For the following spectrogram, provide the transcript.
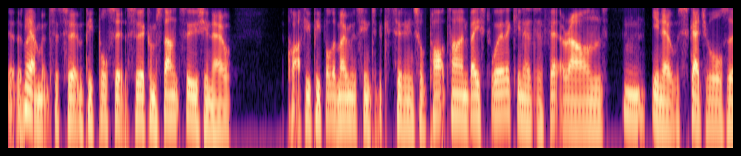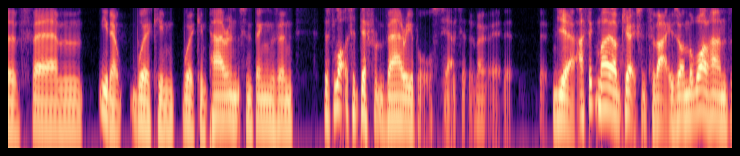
at the Yeah. moment to certain people, certain circumstances. You know, quite a few people at the moment seem to be considering some part-time based work. You know, to fit around, Mm. you know, schedules of, um, you know, working working parents and things. And there's lots of different variables to it at the moment. Yeah, I think my objection to that is on the one hand,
